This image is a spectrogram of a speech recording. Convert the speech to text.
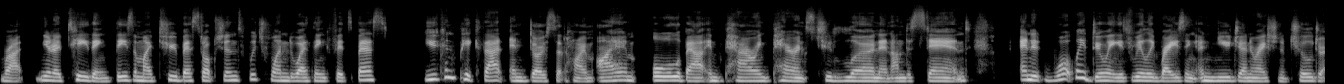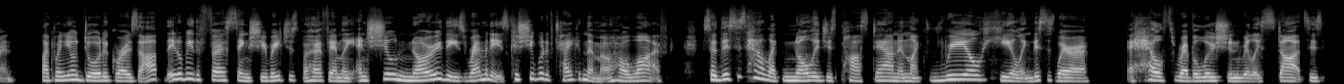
right, you know, teething. These are my two best options. Which one do I think fits best? You can pick that and dose at home. I am all about empowering parents to learn and understand. And it, what we're doing is really raising a new generation of children. Like when your daughter grows up, it'll be the first thing she reaches for her family and she'll know these remedies because she would have taken them her whole life. So this is how like knowledge is passed down and like real healing. This is where a, a health revolution really starts is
